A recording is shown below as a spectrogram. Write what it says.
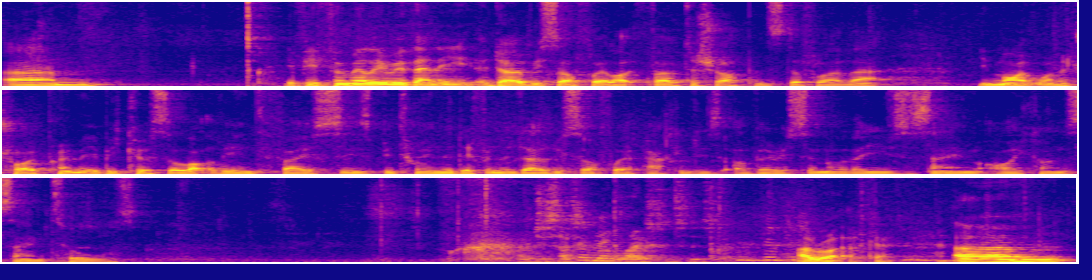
Um, if you're familiar with any Adobe software like Photoshop and stuff like that, you might want to try Premiere because a lot of the interfaces between the different Adobe software packages are very similar. They use the same icons, same tools. I'm just asking about licenses. Oh, right, okay. Um,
